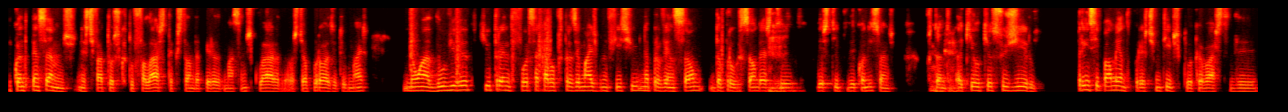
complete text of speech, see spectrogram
E quando pensamos nestes fatores que tu falaste, da questão da perda de massa muscular, da osteoporose e tudo mais, não há dúvida de que o treino de força acaba por trazer mais benefício na prevenção da progressão deste, uhum. deste tipo de condições. Portanto, okay. aquilo que eu sugiro, principalmente por estes motivos que tu acabaste de,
